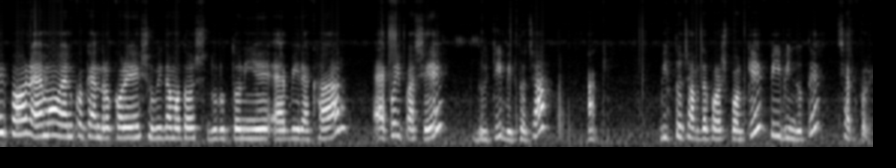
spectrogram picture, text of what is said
এরপর এম ও এনকে কেন্দ্র করে সুবিধা মতো দূরত্ব নিয়ে অ্যাবি রেখার একই পাশে দুইটি বৃত্তচাপ আঁকি। বৃত্তচাপদের পরস্পরকে পি বিন্দুতে ছেদ করে।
